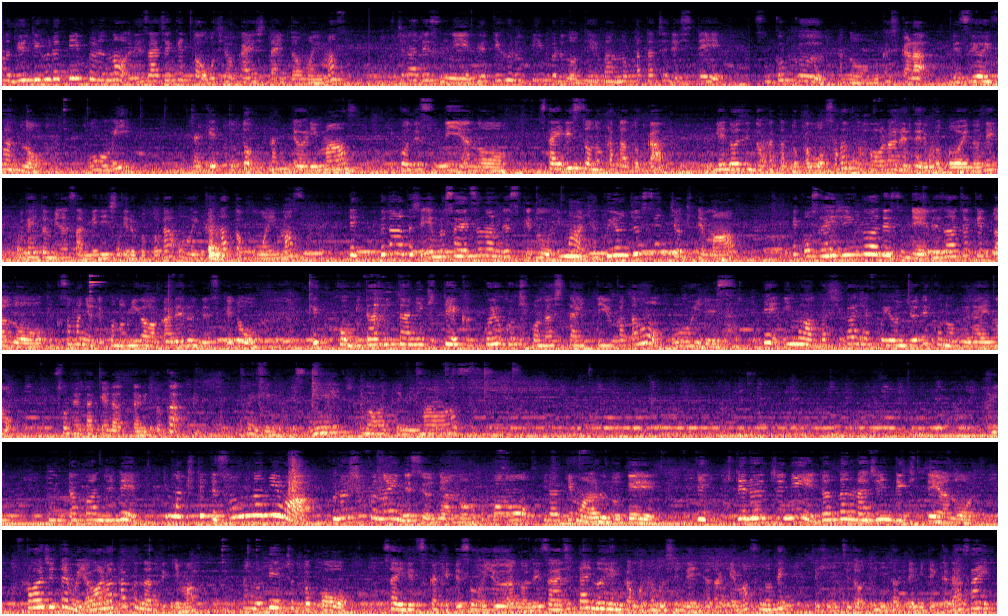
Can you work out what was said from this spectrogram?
らの beautiful people のレザージャケットをご紹介したいと思います。こちらですね beautiful people の定番の形でしてすごくあの昔から根強いファンの多いジャケットとなっております。結構ですねあのスタイリストの方とか芸能人の方とかもさらっと羽織られてること多いので意外と皆さん目にしてることが多いかなと思います。で普段私 M サイズなんですけど今1 4サイジングはですねレザージャケットのお客様によって好みが分かれるんですけど結構ビタビタに着てかっこよく着こなしたいっていう方も多いです。で今私が140でこのぐらいの袖丈だったりとかサイジングですね。回ってみます。はい。こういった感じで今着ててそんなには苦しくないんですよね。あのここの開きもあるので。で着てるうちにだんだん馴染んできてあの皮自体も柔らかくなってきます。なのでちょっとこう歳月かけてそういうあのレザー自体の変化も楽しんでいただけますので是非一度手に取ってみてください。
